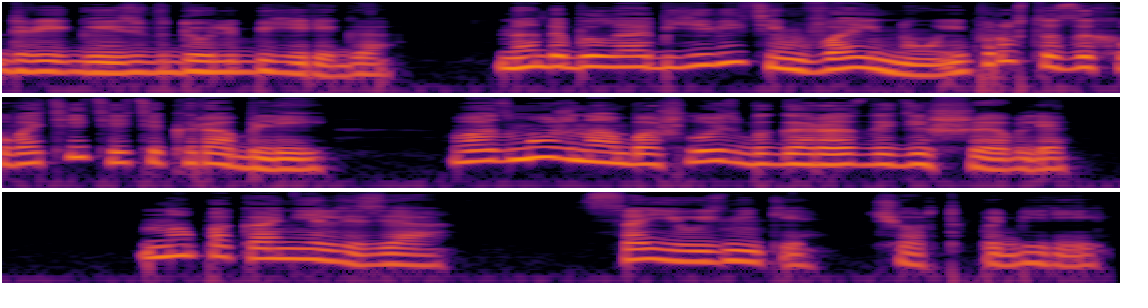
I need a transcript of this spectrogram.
двигаясь вдоль берега. Надо было объявить им войну и просто захватить эти корабли. Возможно, обошлось бы гораздо дешевле. Но пока нельзя. Союзники, черт побери.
